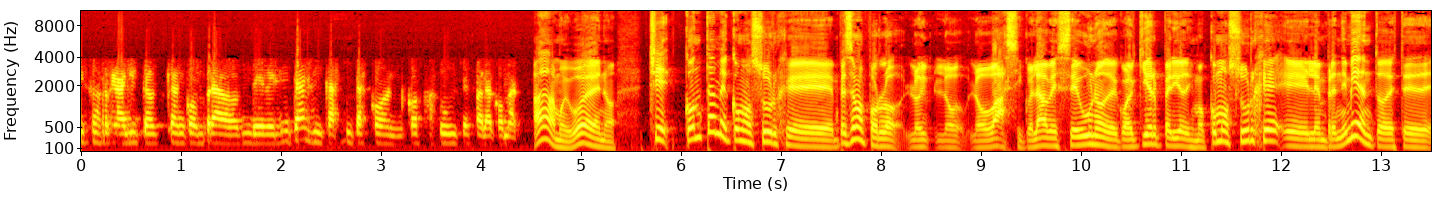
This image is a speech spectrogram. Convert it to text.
esos regalitos que han comprado de velitas y casitas con cosas dulces para comer. Ah, muy bueno. Che, contame cómo surge, empecemos por lo, lo- lo- básico, el ABC1 de cualquier periodismo. ¿Cómo surge eh, el emprendimiento de este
